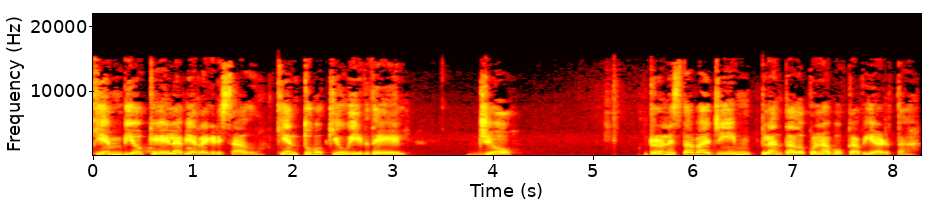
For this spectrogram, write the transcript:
¿Quién vio que él había regresado? ¿Quién tuvo que huir de él? Yo. Ron estaba allí plantado con la boca abierta,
